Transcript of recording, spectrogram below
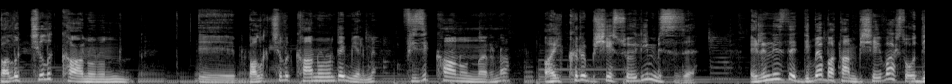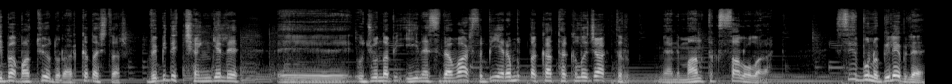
balıkçılık kanunun e, balıkçılık kanunu demeyelim ya fizik kanunlarına aykırı bir şey söyleyeyim mi size? Elinizde dibe batan bir şey varsa o dibe batıyordur arkadaşlar. Ve bir de çengeli e, ucunda bir iğnesi de varsa bir yere mutlaka takılacaktır. Yani mantıksal olarak. Siz bunu bile bile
